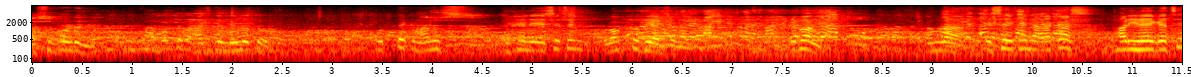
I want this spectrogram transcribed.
দর্শক মণ্ডলী আজকে মূলত প্রত্যেক মানুষ এখানে এসেছেন রক্ত দেওয়ার জন্য। এবং আমরা এসে এখানে আকাশ ভারী হয়ে গেছে।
